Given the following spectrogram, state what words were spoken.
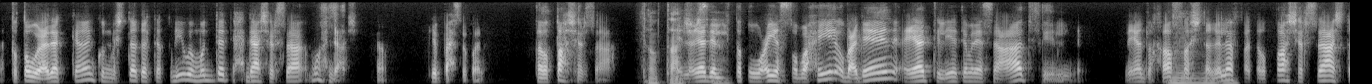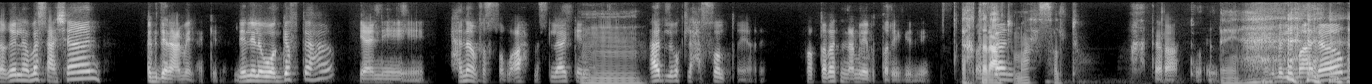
التطوع ذاك كان كنت بشتغل تقريبا مدة 11 ساعة مو 11 كيف بحسب أنا؟ 13 ساعة. 13 يعني العيادة التطوعية الصباحية وبعدين عيادتي اللي هي 8 ساعات في العيادة الخاصة أشتغلها ف 13 ساعة أشتغلها بس عشان أقدر أعملها كده. لأني لو وقفتها يعني حنام في الصباح بس لكن مم. هذا الوقت اللي حصلته يعني. فاضطريت إني اعملها بالطريقة دي؟ اخترعته ما حصلته. اخترعته إيه. يعني بدل ما انام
